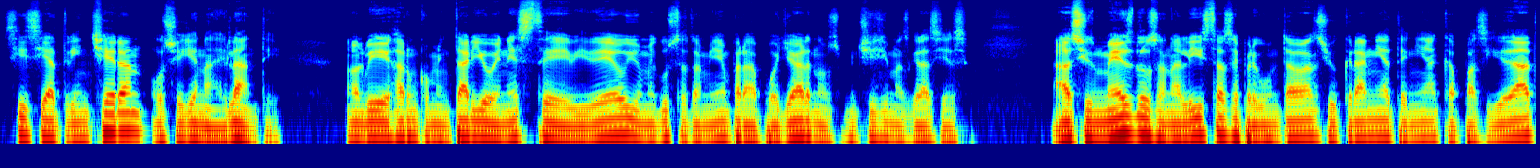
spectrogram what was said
si se atrincheran o siguen adelante. No olvide dejar un comentario en este video y un me gusta también para apoyarnos. Muchísimas gracias. Hace un mes los analistas se preguntaban si Ucrania tenía capacidad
